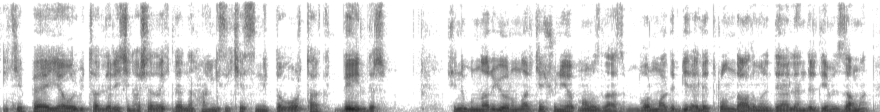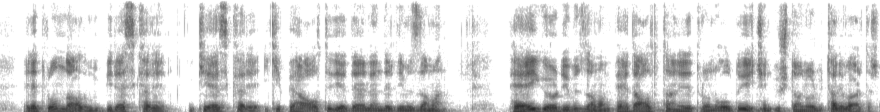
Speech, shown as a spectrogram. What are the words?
2py orbitalleri için aşağıdakilerden hangisi kesinlikle ortak değildir? Şimdi bunları yorumlarken şunu yapmamız lazım. Normalde bir elektron dağılımını değerlendirdiğimiz zaman elektron dağılımı 1s kare, 2s kare, 2p6 diye değerlendirdiğimiz zaman P'yi gördüğümüz zaman P'de 6 tane elektron olduğu için 3 tane orbitali vardır.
